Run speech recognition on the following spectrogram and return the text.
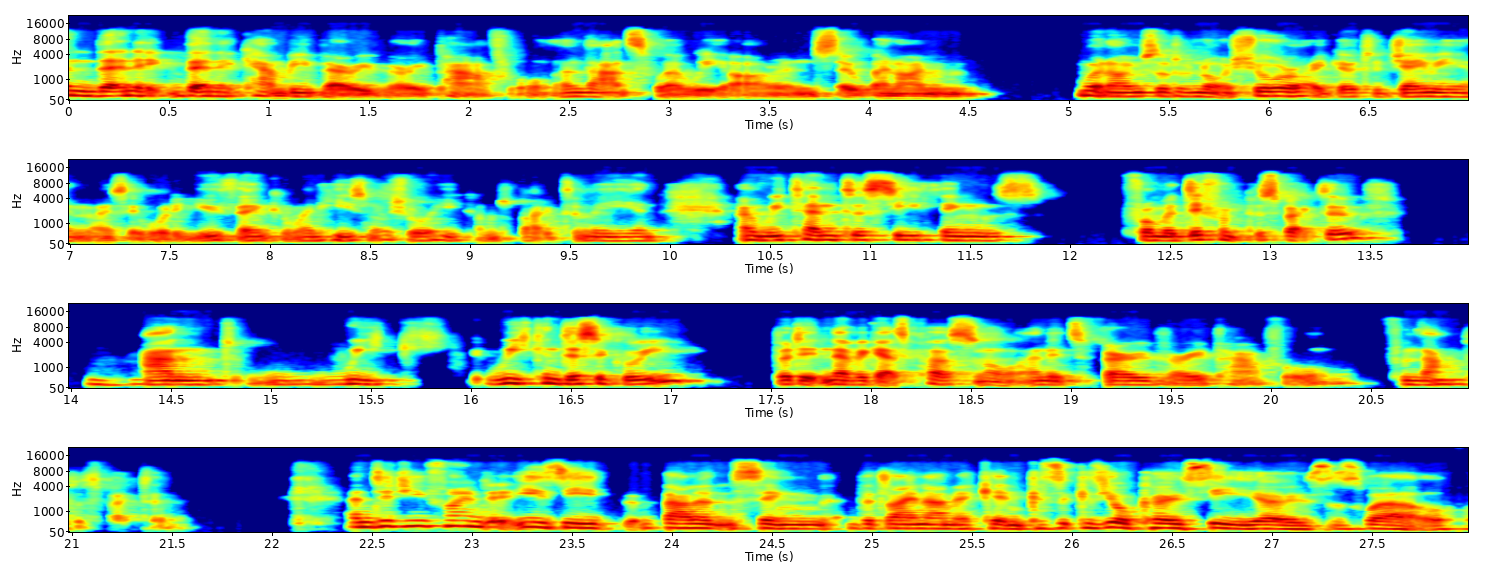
and then it then it can be very very powerful. And that's where we are. And so when i'm when i'm sort of not sure i go to jamie and i say what do you think? And when he's not sure he comes back to me. And and we tend to see things from a different perspective. Mm-hmm. and we we can disagree but it never gets personal. And it's very very powerful from that mm-hmm. perspective. And did you find it easy balancing the dynamic in because because you're co-CEOs as well?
